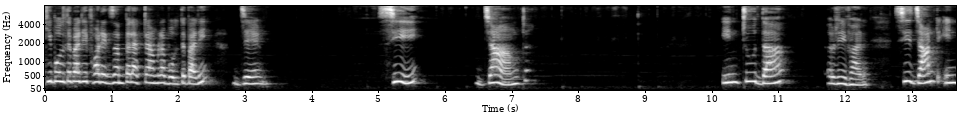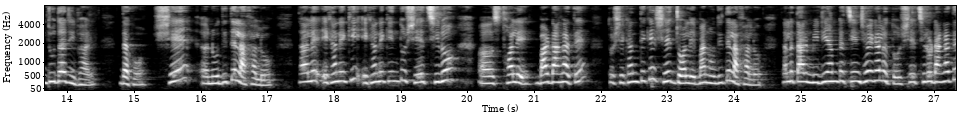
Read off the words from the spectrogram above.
কি বলতে পারি? ফর এক্সাম্পল একটা আমরা বলতে পারি যে she jumped into the river she jumped into the river দেখো, সে নদীতে লাফালো। তাহলে এখানে কি? এখানে কিন্তু সে ছিল স্থলে বা ডাঙাতে তো সেখান থেকে সে জলে বা নদীতে লাফালো। তাহলে তার মিডিয়ামটা চেঞ্জ হয়ে গেল তো? সে ছিল ডাঙাতে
